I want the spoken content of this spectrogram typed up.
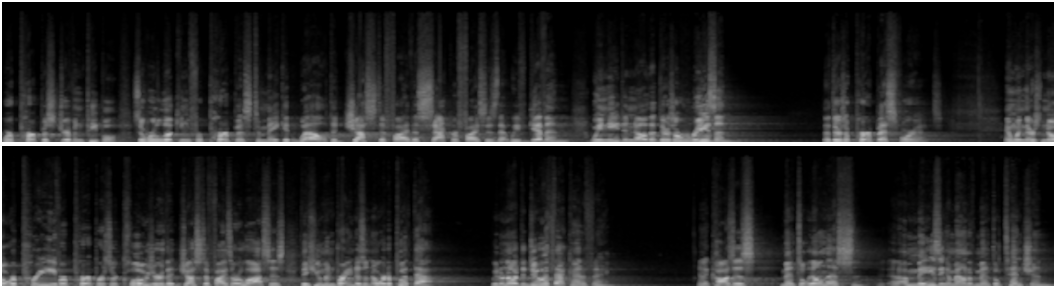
we're purpose driven people, so we're looking for purpose to make it well, to justify the sacrifices that we've given. We need to know that there's a reason, that there's a purpose for it. And when there's no reprieve or purpose or closure that justifies our losses, the human brain doesn't know where to put that. We don't know what to do with that kind of thing. And it causes mental illness, an amazing amount of mental tension.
